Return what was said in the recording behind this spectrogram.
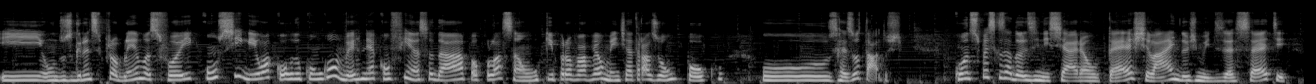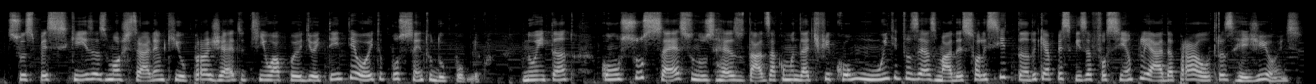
E um dos grandes problemas foi conseguir o acordo com o governo e a confiança da população, o que provavelmente atrasou um pouco os resultados. Quando os pesquisadores iniciaram o teste lá em 2017, suas pesquisas mostraram que o projeto tinha o apoio de 88% do público. No entanto, com o sucesso nos resultados, a comunidade ficou muito entusiasmada e solicitando que a pesquisa fosse ampliada para outras regiões.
